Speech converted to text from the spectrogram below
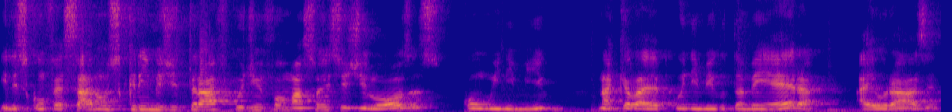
Eles confessaram os crimes de tráfico de informações sigilosas com o inimigo, naquela época o inimigo também era a Eurásia,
